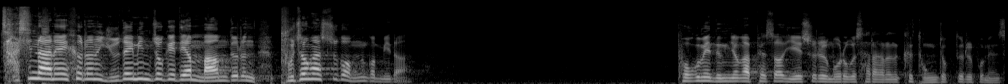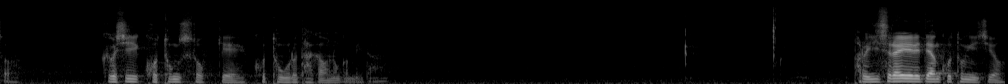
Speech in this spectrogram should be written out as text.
자신 안에 흐르는 유대 민족에 대한 마음들은 부정할 수가 없는 겁니다. 복음의 능력 앞에서 예수를 모르고 살아가는 그 동족들을 보면서 그것이 고통스럽게 고통으로 다가오는 겁니다. 바로 이스라엘에 대한 고통이지요.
